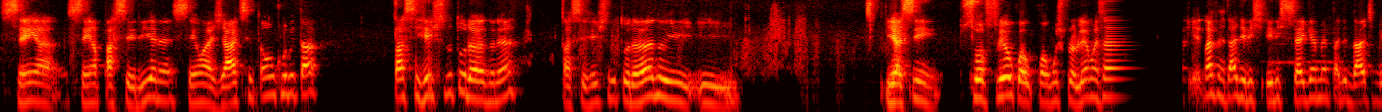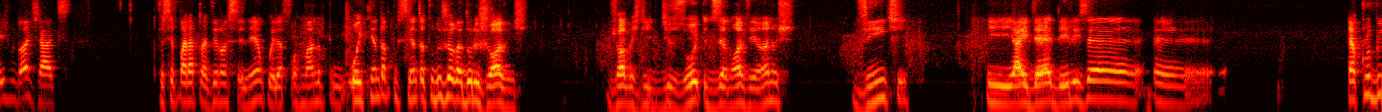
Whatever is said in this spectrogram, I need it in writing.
sem a, sem a parceria, né? Sem o Ajax, então o clube está tá se reestruturando, né? Está se reestruturando e, e, e, assim, sofreu com, com, alguns problemas. Na verdade, eles, eles seguem a mentalidade mesmo do Ajax. Se você parar para ver nosso elenco, ele é formado por 80% é tudo jogadores jovens. Jovens de 18, 19 anos, 20. E a ideia deles é, é, é clube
